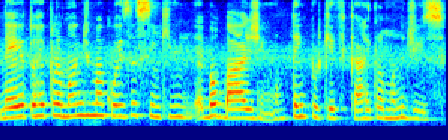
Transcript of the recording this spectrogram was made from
né? Eu tô reclamando de uma coisa assim que é bobagem, não tem por que ficar reclamando disso.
